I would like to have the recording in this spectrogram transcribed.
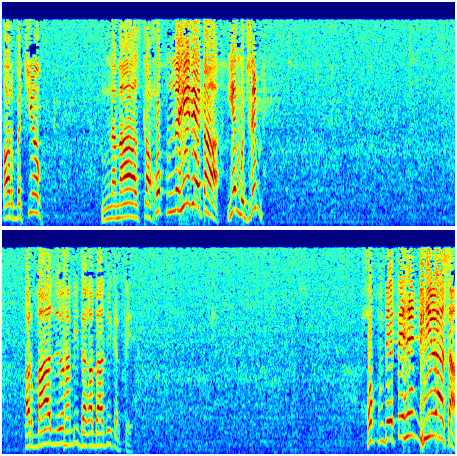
اور بچیوں کو نماز کا حکم نہیں دیتا، یہ مجرم ہے۔ اور بعض یہاں بھی دغابازی کرتے ہیں۔ حکم دیتے ہیں ڈھیلا سا۔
